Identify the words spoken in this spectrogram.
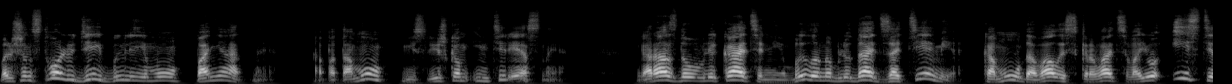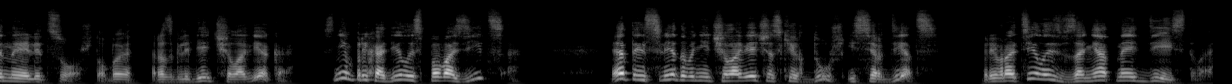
Большинство людей были ему понятны, а потому не слишком интересны. Гораздо увлекательнее было наблюдать за теми, кому удавалось скрывать свое истинное лицо, чтобы разглядеть человека. С ним приходилось повозиться. Это исследование человеческих душ и сердец превратилось в занятное действо.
